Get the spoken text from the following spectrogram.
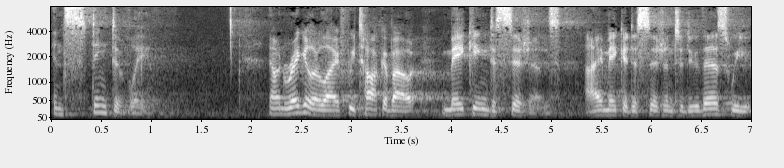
instinctively. Now, in regular life, we talk about making decisions. I make a decision to do this. We,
